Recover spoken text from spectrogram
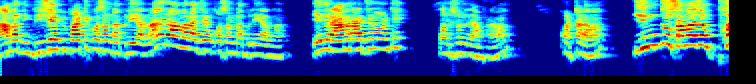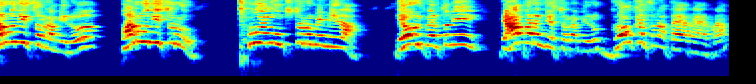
రామ బీజేపీ పార్టీ కోసం డబ్బులు ఇవ్వాలనా రామరాజ్యం కోసం డబ్బులు ఇవ్వాలనా ఏది రామరాజ్యం అంటే మనుషులు చంపడం కొట్టడం హిందూ సమాజం పరువు తీస్తుర్రా మీరు? పరువు తీస్తుర్రు. థూ అని ఉంచుతుర్రు మీ మీద. దేవుడి పేరుతోని వ్యాపారం చేస్తుర్రా మీరు? బ్రోకర్స్ లా తయారయ్యారా?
